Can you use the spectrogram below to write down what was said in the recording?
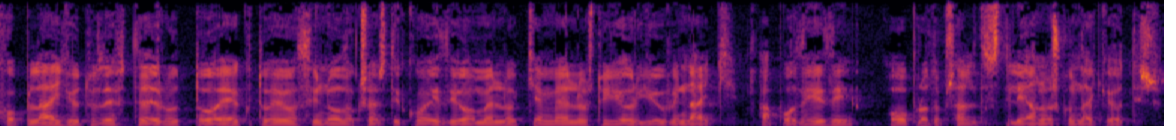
ηχοπλάγιο του Δευτέρου το έκτο εωθινό δοξαστικό ιδιόμελο και μέλος του Γεωργίου Βινάκη. Αποδίδει ο πρωτοψάλτης Τηλιανός Κοντακιώτης.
